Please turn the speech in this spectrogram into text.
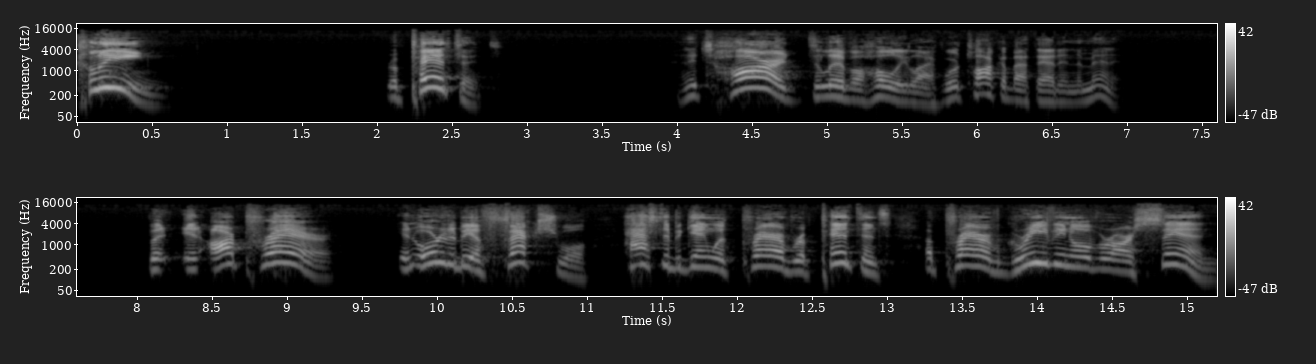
clean, repentant. And it's hard to live a holy life. We'll talk about that in a minute. But in our prayer, in order to be effectual, has to begin with prayer of repentance, a prayer of grieving over our sin.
